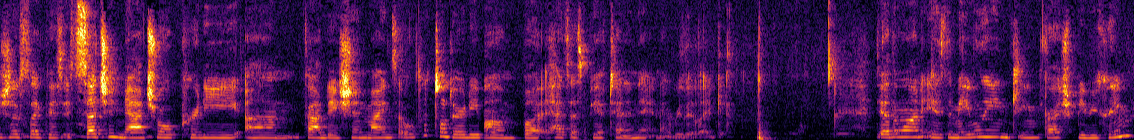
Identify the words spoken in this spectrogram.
Just looks like this. It's such a natural, pretty um, foundation. Mine's a little dirty, um, but it has SPF 10 in it and I really like it. The other one is the Maybelline Dream Fresh BB Cream.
